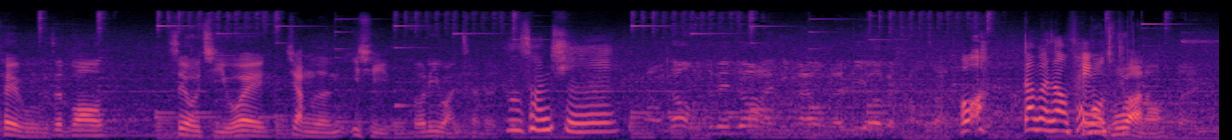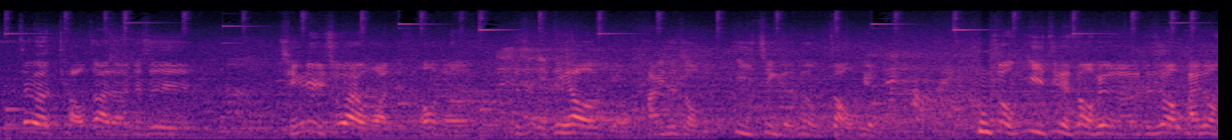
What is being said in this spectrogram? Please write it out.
佩服这不知道是有几位匠人一起合力完成的。好神奇！好，那我们这边就要来迎来我们的第二个挑战。哦，该不会是要拼这么？突然哦，对，这个挑战呢，就是情侣出来玩的时候呢，就是一定要有拍那种意境的那种照片。这种意境的照片呢，就是要拍那种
